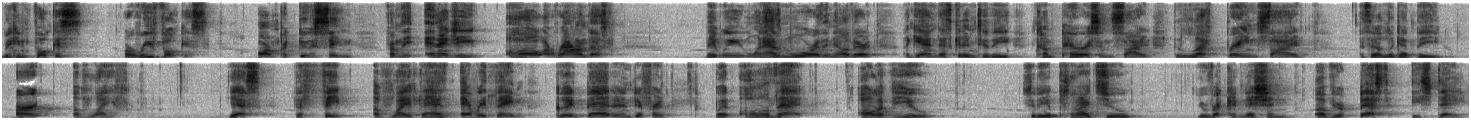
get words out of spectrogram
we can focus or refocus on producing from the energy all around us. Maybe one has more than the other. Again, let's get into the comparison side, the left brain side, instead of looking at the art of life. Yes, the fate of life that has everything good, bad, and indifferent, but all that, all of you, should be applied to your recognition of your best each day.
